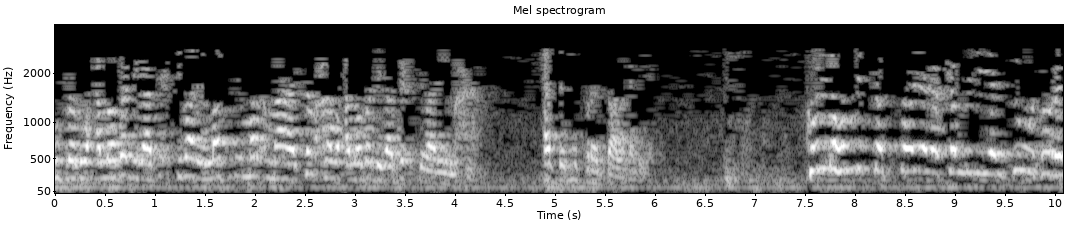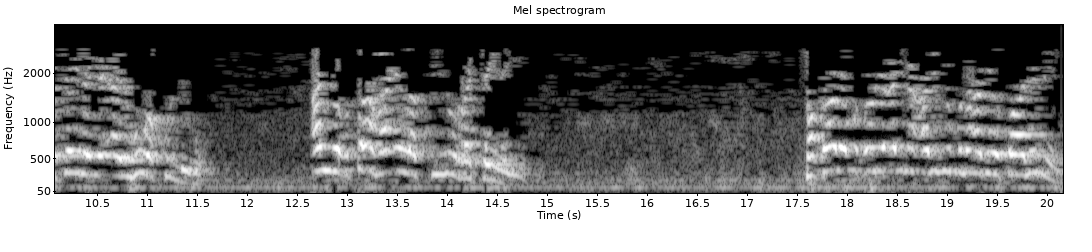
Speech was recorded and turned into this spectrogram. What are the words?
Mufrad waxaa looga dhigaa biictibaari lafdi jamcna waxaa looga dhigaa biictibaari macna. Hadda mufrad baa laga dhiga kulluhum mid kastoo yaga ka midi yarju wuxuu rajaynayay ay huwa kulligu an yuctaaha in la siiyuu rajaynayay faqaala wuxuu yihi ayna caliyu bnu abi aalibin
